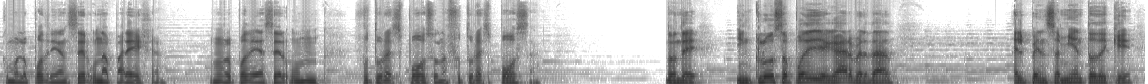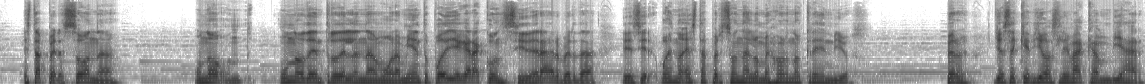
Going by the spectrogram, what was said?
como lo podrían ser una pareja, como lo podría ser un futuro esposo, una futura esposa, donde incluso puede llegar, ¿verdad? El pensamiento de que esta persona, uno, uno dentro del enamoramiento puede llegar a considerar, ¿verdad? Y decir, bueno, esta persona a lo mejor no cree en Dios, pero yo sé que Dios le va a cambiar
